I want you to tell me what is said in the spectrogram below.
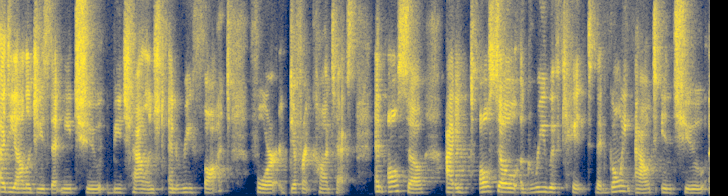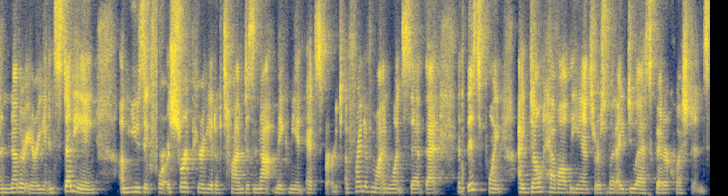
ideologies that need to be challenged and rethought for different contexts. And also, I also agree with Kate that going out into another area and studying uh, music for a short period of time does not make me an expert. A friend of mine once said that at this point, I don't have all the answers, but I do ask better questions.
